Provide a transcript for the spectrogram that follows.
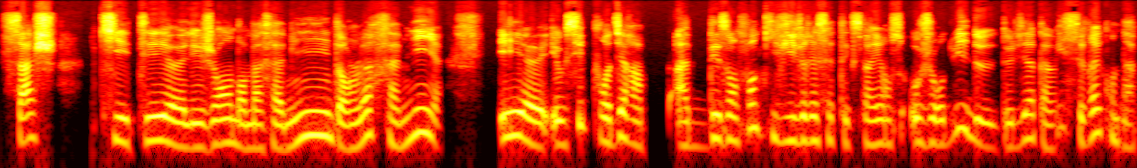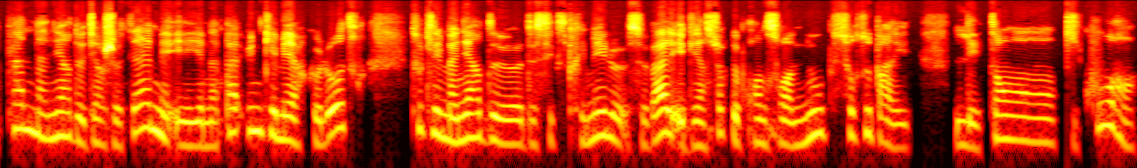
sachent qui étaient les gens dans ma famille, dans leur famille, et, aussi pour dire à, des enfants qui vivraient cette expérience aujourd'hui de, de, dire, bah oui, c'est vrai qu'on a plein de manières de dire je t'aime et il n'y en a pas une qui est meilleure que l'autre. Toutes les manières de, s'exprimer se valent et bien sûr que prendre soin de nous, surtout par les, les temps qui courent,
